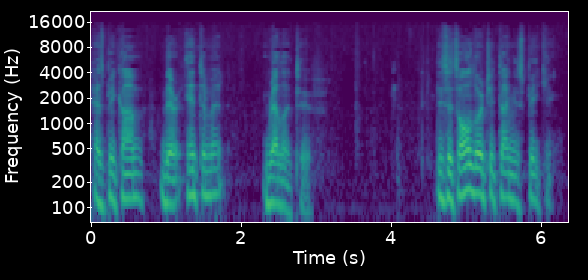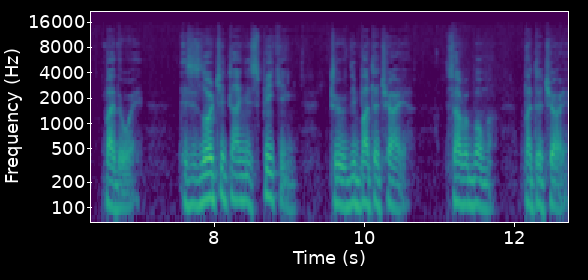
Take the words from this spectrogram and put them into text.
has become their intimate relative. This is all Lord Chaitanya speaking, by the way. This is Lord Chaitanya speaking to the Bhattacharya, Sarvabhauma Bhattacharya.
